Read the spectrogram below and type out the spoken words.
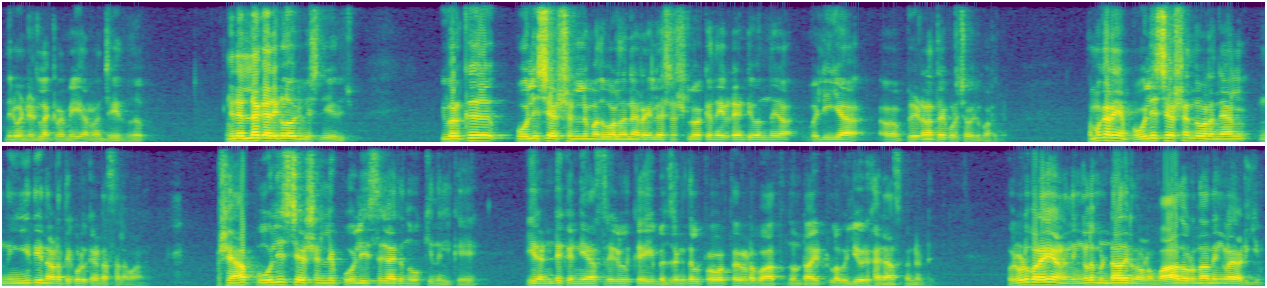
ഇതിനു വേണ്ടിയിട്ടുള്ള ക്രമീകരണം ചെയ്തത്. ഇങ്ങനെ എല്ലാ കാര്യങ്ങളും അവർ വിശദീകരിച്ചു. ഇവർക്ക് പോലീസ് സ്റ്റേഷനിലും അതുപോലെ തന്നെ റെയിൽവേ സ്റ്റേഷനിലും ഒക്കെ നേരിടേണ്ടി വന്ന വലിയ പീഡനത്തെക്കുറിച്ച് അവർ പറഞ്ഞു. നമുക്കറിയാം പോലീസ് സ്റ്റേഷൻ എന്ന് പറഞ്ഞാൽ നീതി നടത്തി കൊടുക്കേണ്ട സ്ഥലമാണ്. പക്ഷേ ആ പോലീസ് സ്റ്റേഷനിൽ പോലീസുകാർ നോക്കി നിൽക്കെ ഈ രണ്ട് കന്യാസ്ത്രീകൾക്ക് ഈ ബജ്രംഗദൾ ദൾ പ്രവർത്തകരുടെ ഭാഗത്തു നിന്നുണ്ടായിട്ടുള്ള വലിയൊരു ഹരാസ്മെന്റ് ഉണ്ട്. അവരോട് പറയുകയാണ് നിങ്ങൾ മിണ്ടാതിരുന്നോണം വാ തുറന്നാൽ നിങ്ങളെ അടിക്കും.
